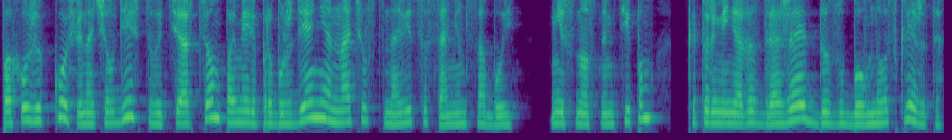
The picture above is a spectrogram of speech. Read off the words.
Похоже, кофе начал действовать, и Артем по мере пробуждения начал становиться самим собой. Несносным типом, который меня раздражает до зубовного скрежета.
